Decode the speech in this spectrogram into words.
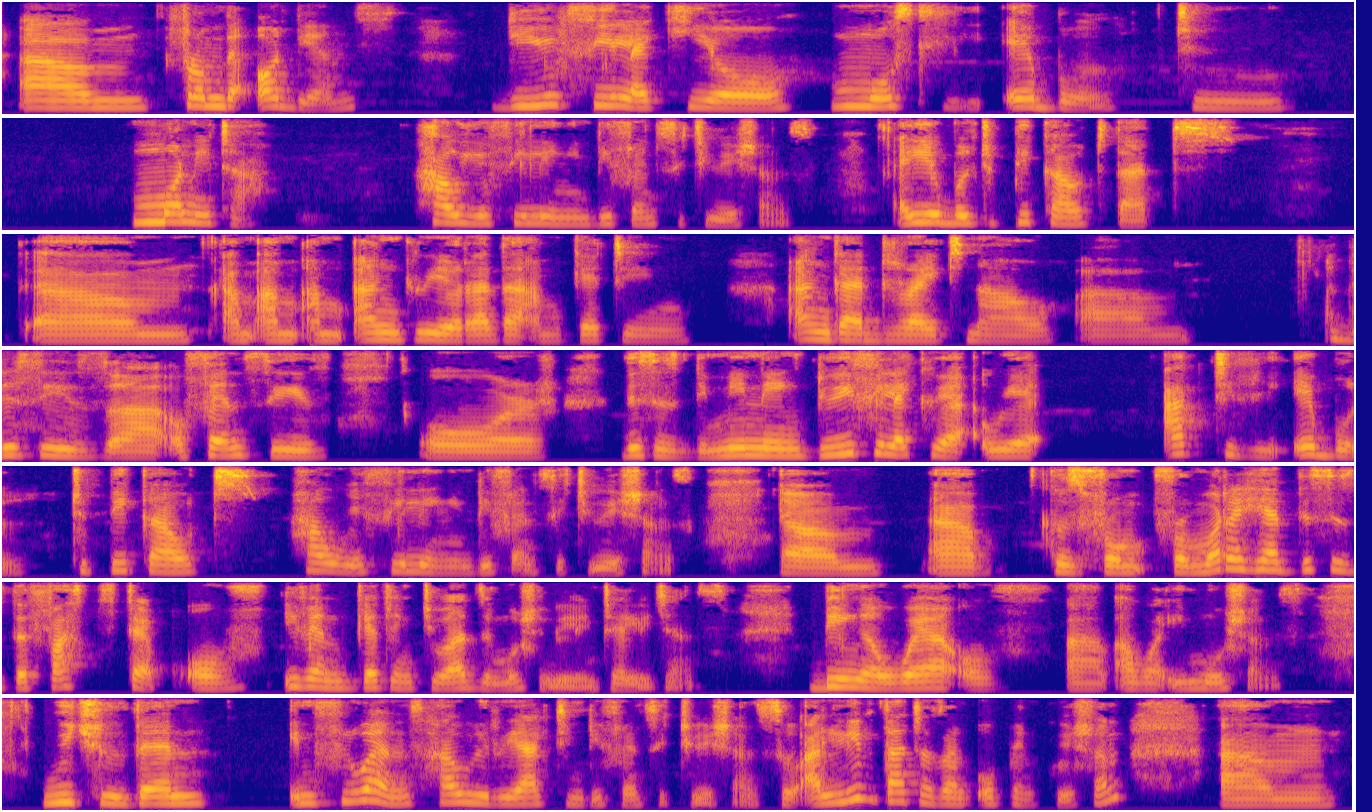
um, from the audience do you feel like you're mostly able to monitor how you're feeling in different situations. Are you able to pick out that um, I'm, I'm, I'm angry or rather i'm getting angered right now um, this is uh, offensive or this is demeaning? Do you feel like we are, we are actively able to pick out how we're feeling in different situations? Um, uh, because from from what i hear this is the first step of even getting towards emotional intelligence being aware of uh, our emotions which will then influence how we react in different situations. So i'll leave that as an open question um,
